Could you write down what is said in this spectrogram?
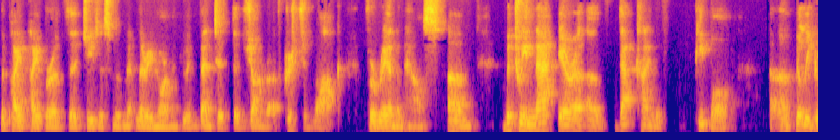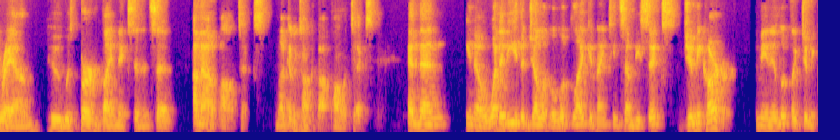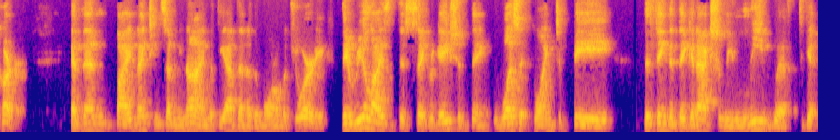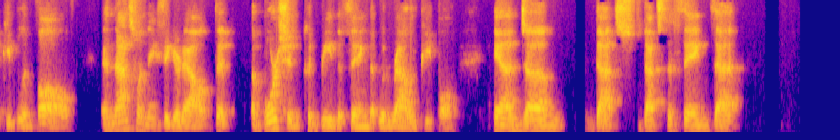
the Pied Piper of the Jesus movement, Larry Norman, who invented the genre of Christian rock for Random House. Um, between that era of that kind of people, uh, Billy Graham, who was burned by Nixon and said, I'm out of politics. I'm not going to mm-hmm. talk about politics. And then, you know, what did evangelical look like in 1976? Jimmy Carter. I mean, it looked like Jimmy Carter. And then by 1979, with the advent of the moral majority, they realized that this segregation thing wasn't going to be the thing that they could actually lead with to get people involved. And that's when they figured out that abortion could be the thing that would rally people. And um, that's that's the thing that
